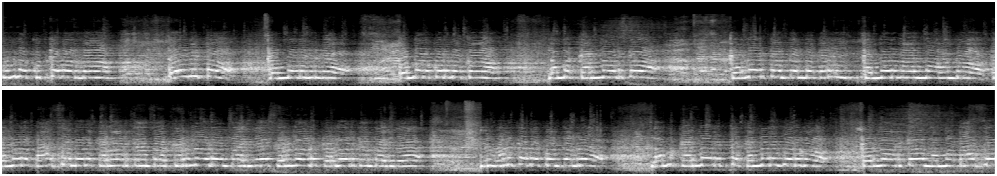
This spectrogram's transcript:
ಸುಮ್ಮನೆ ಕುತ್ಕೋಬಾರ್ದು ದಯವಿಟ್ಟು ಕನ್ನಡಿಗರಿಗೆ ಬೆಂಬಲ ಕೊಡಬೇಕು ನಮ್ಮ ಕರ್ನಾಟಕ ಕರ್ನಾಟಕ ಅಂತ ಅಂಬೇಕಾದ್ರೆ ಈ ಕನ್ನಡಗಳನ್ನ ಒಂದು ಕನ್ನಡ ಭಾಷೆ ಮೇಲೆ ಕರ್ನಾಟಕ ಅಂತ, ಕರುನಾಡು ಅಂತ ಆಗಿದೆ, ಕರುನಾಡು, ಕರ್ನಾಟಕ ಅಂತ ಆಗಿದೆ. ಇದು ಉಳ್ಕೋಬೇಕು ಅಂತಂದ್ರೆ ನಮ್ಮ ಕರ್ನಾಟಕ, ಕನ್ನಡದವರೆಗೂ ಕರ್ನಾಟಕ, ನಮ್ಮ ಭಾಷೆ,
